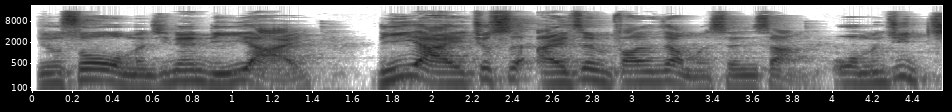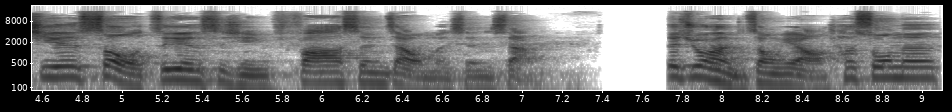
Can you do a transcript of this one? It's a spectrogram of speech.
比如说，我们今天离癌，离癌就是癌症发生在我们身上，我们去接受这件事情发生在我们身上。这句话很重要。他说呢，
